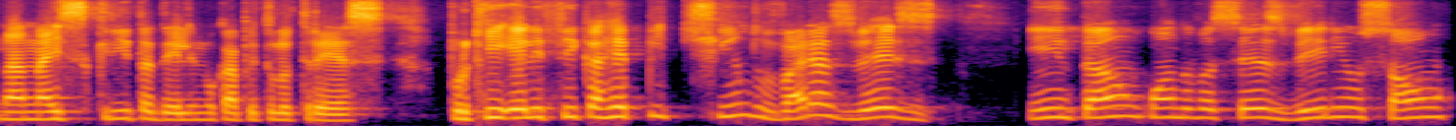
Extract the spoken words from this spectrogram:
na, na, escrita dele no capítulo 3, porque ele fica repetindo várias vezes. E então, quando vocês virem o som,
